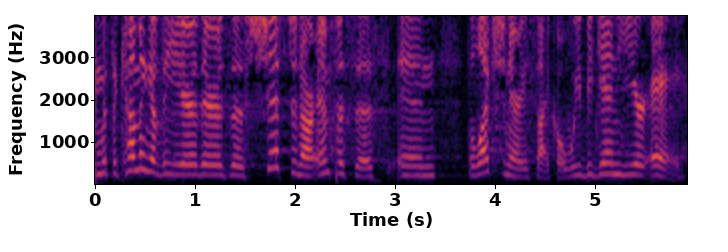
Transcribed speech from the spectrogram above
And with the coming of the year, there's a shift in our emphasis in the lectionary cycle. We begin year A,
